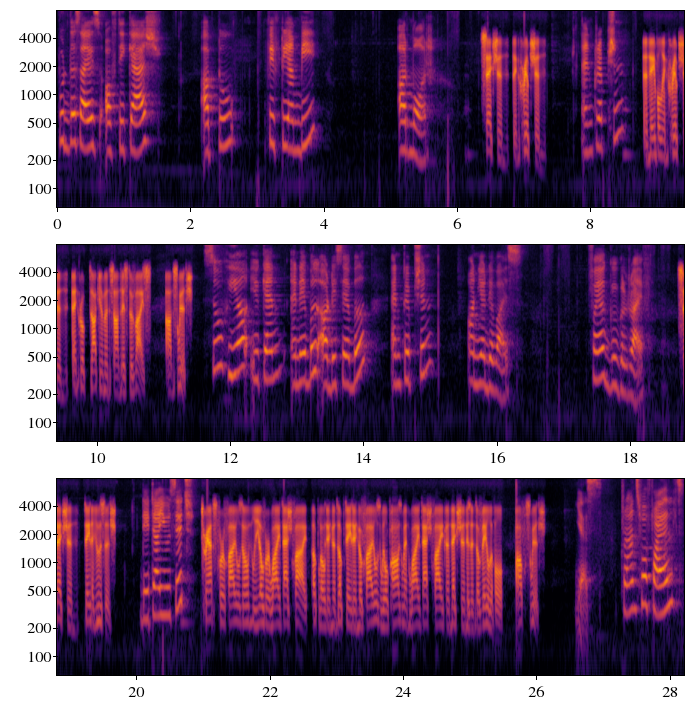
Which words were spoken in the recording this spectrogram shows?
put the size of the cache up to 50 MB or more. Section Encryption. Encryption. Enable encryption. Encrypt documents on this device. On switch. So here you can enable or disable encryption on your device for your Google Drive. Section Data usage. Data usage. Transfer files only over Wi-Fi. Uploading and updating of files will pause when Wi-Fi connection isn't available. Off switch. Yes. Transfer files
